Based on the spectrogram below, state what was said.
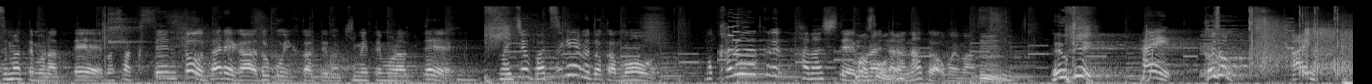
集まってもらって、まあ、作戦と誰がどこ行くかっていうのを決めてもらって、まあ、一応罰ゲームとかも、まあ、軽く話してもらえたらなとは思います、うん。え OK はい。解散！はい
